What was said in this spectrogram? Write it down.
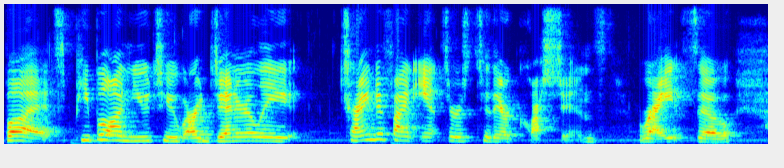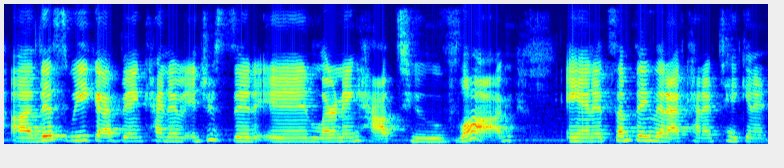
But people on YouTube are generally trying to find answers to their questions, right? So uh, this week I've been kind of interested in learning how to vlog. And it's something that I've kind of taken an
